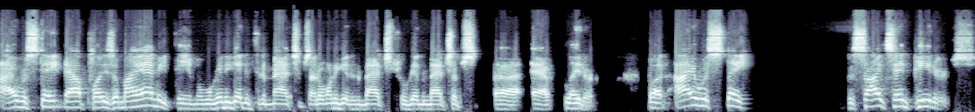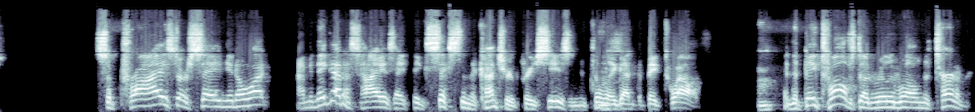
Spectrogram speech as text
Iowa State now plays a Miami team, and we're going to get into the matchups. I don't want to get into the matchups. We'll get into matchups uh, at, later. But Iowa State, besides St. Peter's, surprised or saying, you know what? I mean, they got as high as I think sixth in the country preseason until they got the Big 12. Mm-hmm. And the Big 12's done really well in the tournament.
